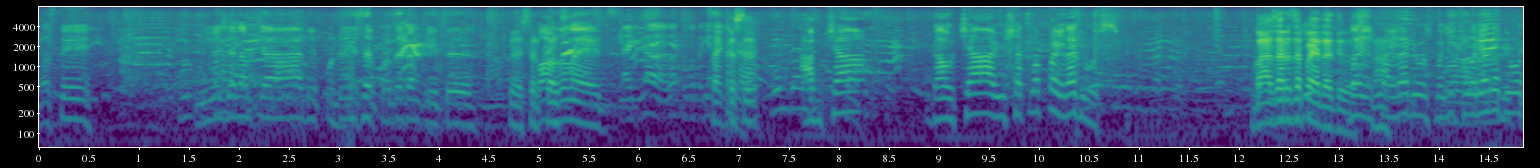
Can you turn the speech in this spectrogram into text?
नमस्ते. नियोजन आमच्या डेप्युटी सरपंच आहेत आमच्या इथं. काय सरपंच? पाहुणे आहेत. कसं? आमच्या गावच्या आयुष्यातला पहिला दिवस. बाजाराचा पहिला दिवस. पहि- हा. पहिला दिवस म्हणजे सोन्याचा दिवस.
